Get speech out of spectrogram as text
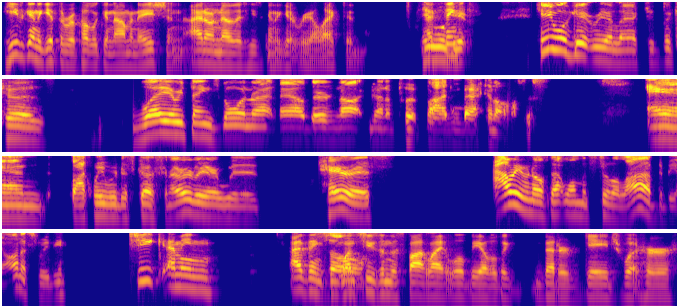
He's going to get the Republican nomination. I don't know that he's going to get reelected. He I will think get, he will get reelected because way everything's going right now, they're not going to put Biden back in office. And like we were discussing earlier with Harris, I don't even know if that woman's still alive, to be honest with you. She, I mean, I think so, once she's in the spotlight, we'll be able to better gauge what her.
